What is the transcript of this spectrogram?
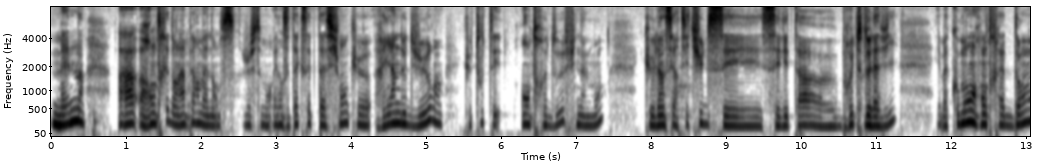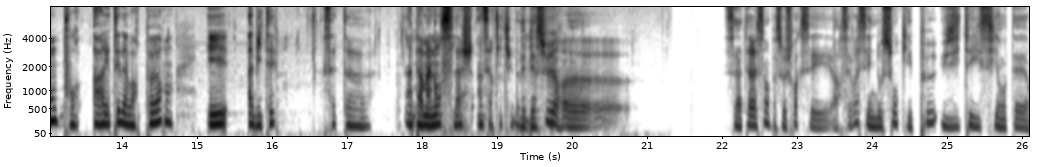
mène à rentrer dans l'impermanence, justement, et dans cette acceptation que rien ne dure, que tout est entre deux, finalement, que l'incertitude, c'est l'état euh, brut de la vie. Et ben, comment on rentre là-dedans pour arrêter d'avoir peur et habiter cette euh, impermanence slash incertitude? Mais bien sûr, euh, c'est intéressant parce que je crois que c'est. Alors c'est vrai, c'est une notion qui est peu usitée ici en terre,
